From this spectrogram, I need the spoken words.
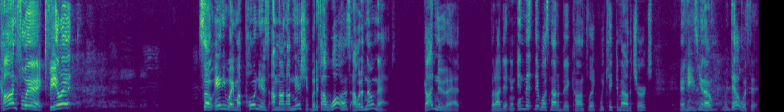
Conflict, feel it? So, anyway, my point is, I'm not omniscient, but if I was, I would have known that. God knew that but I didn't. And, and it was not a big conflict. We kicked him out of the church, and he's, you know, we dealt with it.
